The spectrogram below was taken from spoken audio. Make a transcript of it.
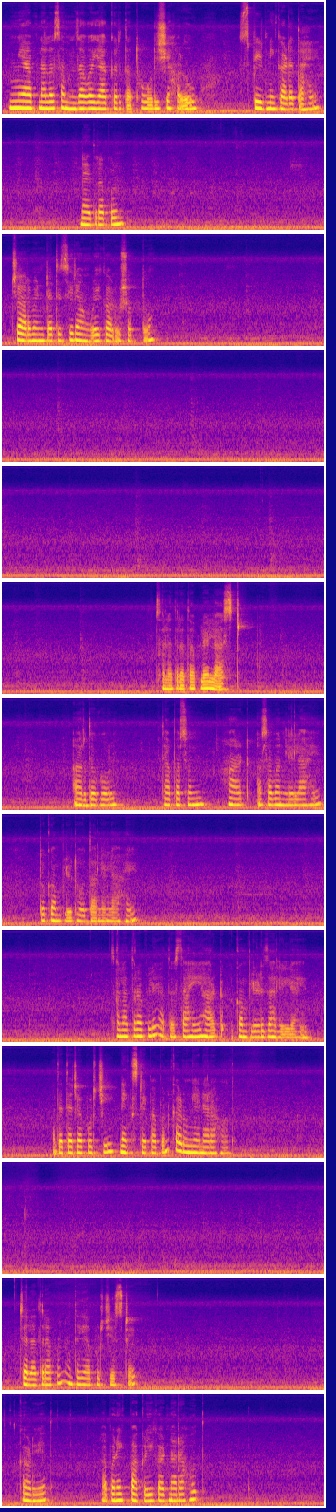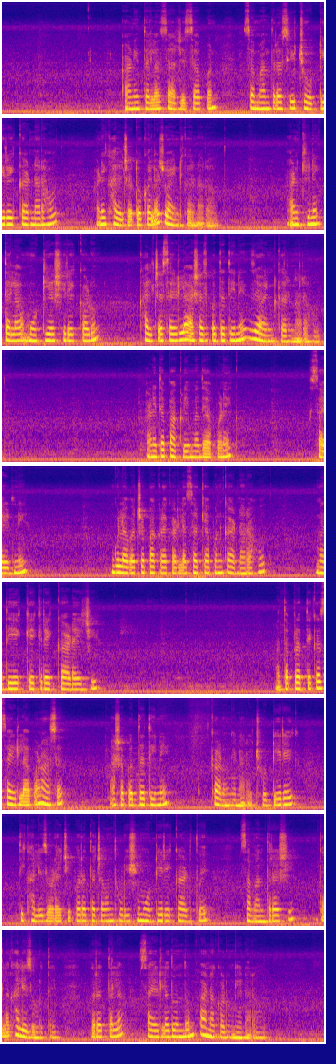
मी आपणाला समजावं याकरता थोडीशी हळू स्पीडनी काढत आहे. नाहीतर आपण चार मिनटातच ही रांगोळी काढू शकतो. चला तर आता आपल्या लास्ट अर्धगोल त्यापासून हार्ट असा बनलेला आहे. तो कंप्लीट होत आलेला आहे. चला तर आपले आता साही हार्ट कंप्लीट झालेले आहेत. आता त्याच्या पुढची नेक्स्ट स्टेप आपण काढून घेणार आहोत. चला तर आपण आता या पुढची स्टेप काढूयात. आपण एक पाकळी काढणार आहोत. आणि त्याला साजेसा आपण समांतर अशी छोटी रेख काढणार आहोत आणि खालच्या टोकाला जॉईंट करणार आहोत. आणखीन एक त्याला मोठी अशी रेख काढून खालच्या साईडला अशाच पद्धतीने जॉईंट करणार आहोत. आणि त्या पाकळीमध्ये आपण एक साईडनी गुलाबाच्या पाकळ्या काढल्यासारख्या आपण काढणार आहोत. मध्ये एक एक रेख काढायची. आता प्रत्येकच साईडला आपण असं अशा पद्धतीने काढून घेणार आहे. छोटी रेख ती खाली जोडायची. परत त्याच्याहून थोडीशी मोठी रेख काढतोय समांतर अशी त्याला खाली जोडतोय. परत त्याला साईडला दोन दोन पानं काढून घेणार आहोत.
